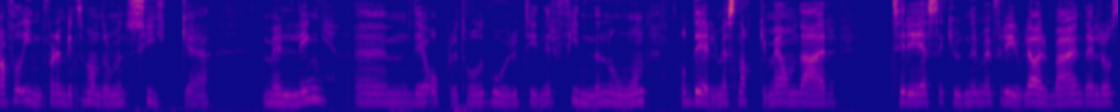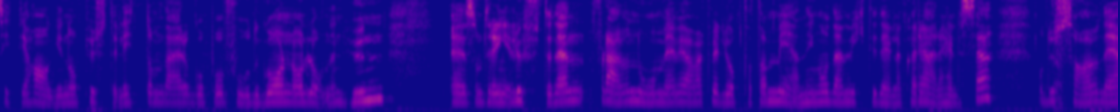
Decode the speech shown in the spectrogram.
iallfall innenfor den biten som handler om en sykemelding, eh, det å opprettholde gode rutiner, finne noen å dele med, snakke med, om det er tre sekunder med frivillig arbeid, eller å sitte i hagen og puste litt, om det er å gå på fodgården og låne en hund eh, som trenger lufte den. For det er jo noe med Vi har vært veldig opptatt av mening, og det er en viktig del av karrierehelse. Og du sa jo det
